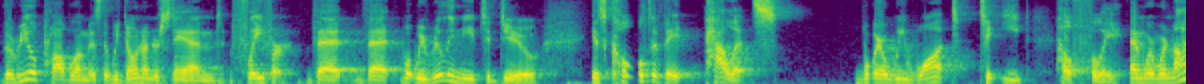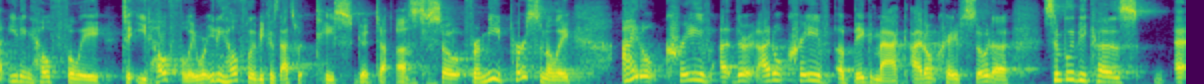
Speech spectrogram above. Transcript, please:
the real problem is that we don't understand flavor that that what we really need to do is cultivate palates where we want to eat healthfully. And where we're not eating healthfully to eat healthfully we're eating healthfully because that's what tastes good to us. Okay. so for me personally I don't crave uh, there. I don't crave a Big Mac. I don't crave soda simply because uh,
